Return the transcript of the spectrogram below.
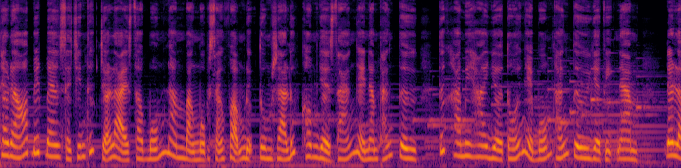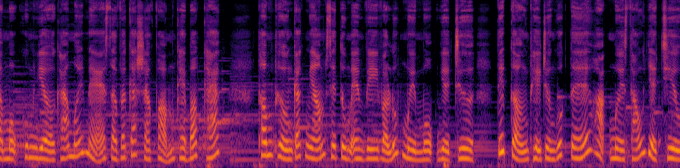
Theo đó, Big Bang sẽ chính thức trở lại sau 4 năm bằng một sản phẩm được tung ra lúc 0 giờ sáng ngày 5 tháng 4, tức 22 giờ tối ngày 4 tháng 4 giờ Việt Nam. Đây là một khung giờ khá mới mẻ so với các sản phẩm K-pop khác. Thông thường các nhóm sẽ tung MV vào lúc 11 giờ trưa, tiếp cận thị trường quốc tế hoặc 16 giờ chiều,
